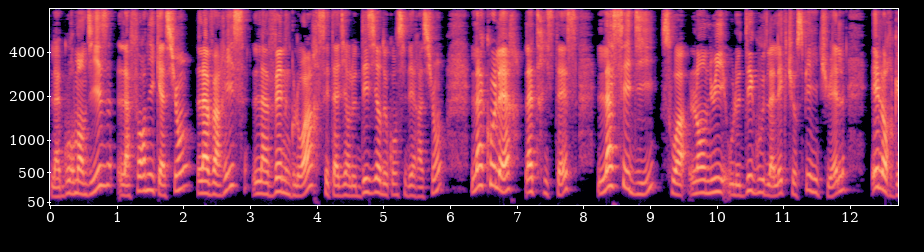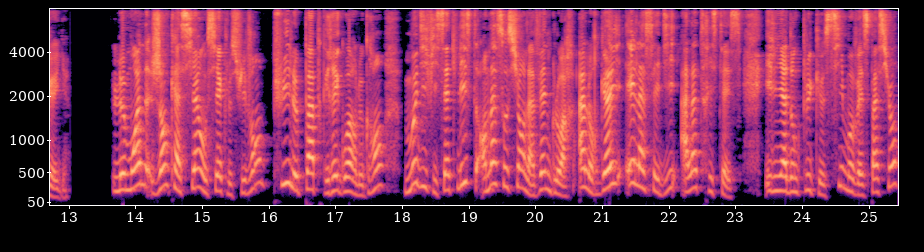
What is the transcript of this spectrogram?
La gourmandise, la fornication, l'avarice, la vaine gloire, c'est-à-dire le désir de considération, la colère, la tristesse, l'acédie, soit l'ennui ou le dégoût de la lecture spirituelle, et l'orgueil. Le moine Jean Cassien au siècle suivant, puis le pape Grégoire le Grand modifie cette liste en associant la vaine gloire à l'orgueil et la sédie à la tristesse. Il n'y a donc plus que six mauvaises passions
